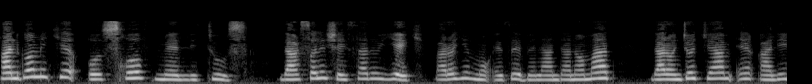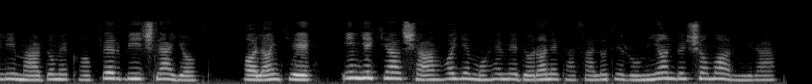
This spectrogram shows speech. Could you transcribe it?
هنگامی که اسخوف ملیتوس در سال 601 برای موعظه به لندن آمد در آنجا جمع قلیلی مردم کافر بیش نیافت حالان که این یکی از شهرهای مهم دوران تسلط رومیان به شمار می رفت.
